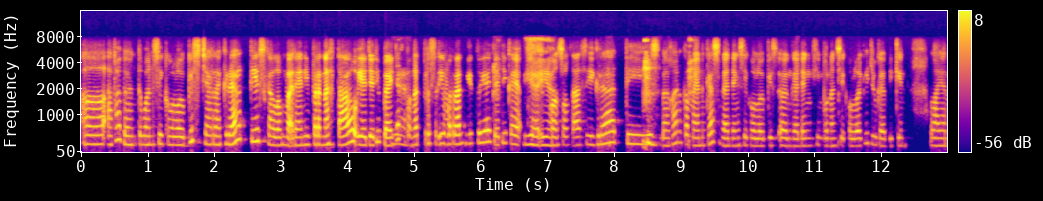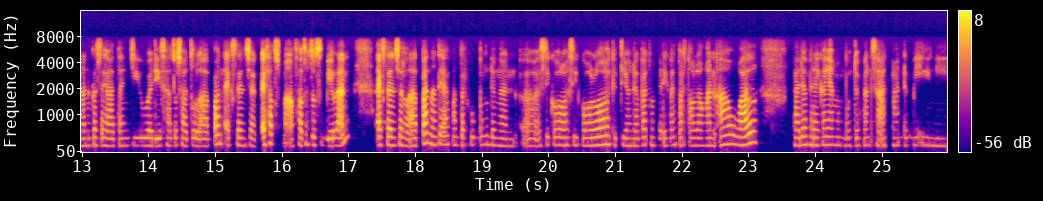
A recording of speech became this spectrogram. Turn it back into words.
uh, apa bantuan psikologis secara gratis kalau Mbak Reni pernah tahu ya jadi banyak yeah. banget berseliweran gitu ya jadi kayak yeah, yeah. konsultasi gratis bahkan Kemenkes gandeng psikologis uh, gandeng himpunan psikologi juga bikin layanan kesehatan jiwa di 118 extension eh satu maaf 119 extension 8 nanti akan terhubung dengan Eh, psikolog-psikolog gitu yang dapat memberikan pertolongan awal pada mereka yang membutuhkan saat pandemi ini.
